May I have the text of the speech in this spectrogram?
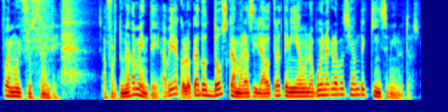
Fue muy frustrante. Afortunadamente, había colocado dos cámaras y la otra tenía una buena grabación de 15 minutos.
